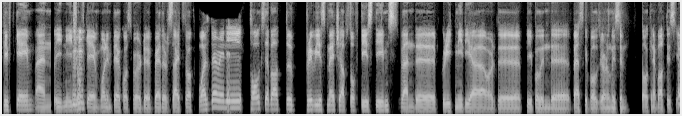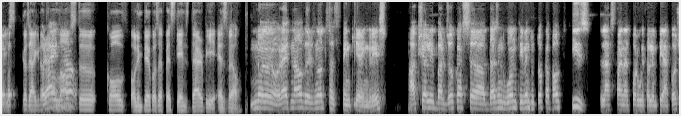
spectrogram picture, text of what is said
fifth game, and in each of mm-hmm. game, Olympiacos were the better side. So, was there any talks about the previous matchups of these teams when the Greek media or the people in the basketball journalism talking about this uh, uh, series because Agnata right loves to called Olympiacos FS Games derby as well. No, no, no. Right now, there's not such thing here in Greece. Actually, Bartzokas uh, doesn't want even to talk about his last Final Four with Olympiacos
